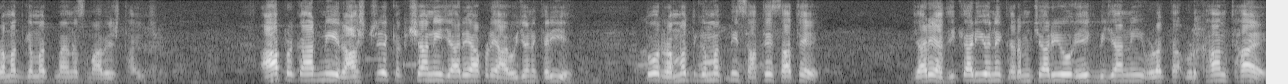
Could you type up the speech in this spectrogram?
રમતગમતમાં એનો સમાવેશ થાય છે. આ પ્રકારની રાષ્ટ્રીય કક્ષાની જ્યારે આપણે આયોજન કરીએ, તો રમતગમતની સાથે સાથે જ્યારે અધિકારીઓ અને કર્મચારીઓ એકબીજાની ઓળખતા, ઓળખાણ થાય,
